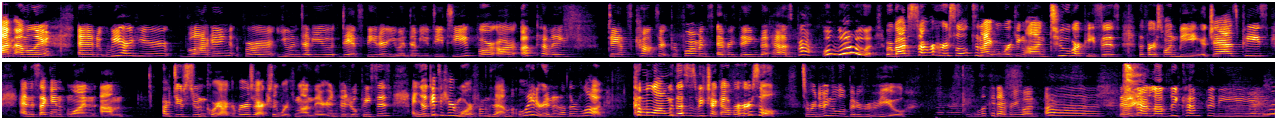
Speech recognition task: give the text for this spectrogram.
Emily. And we are here vlogging for UNW Dance Theater, UNWDT, for our upcoming dance concert performance, everything that has breath. Woo woo! We're about to start rehearsal. Tonight we're working on two of our pieces. The first one being a jazz piece, and the second one, um, our two student choreographers are actually working on their individual pieces, and you'll get to hear more from them later in another vlog. Come along with us as we check out rehearsal. So we're doing a little bit of review. Look at everyone. Oh, there's our lovely company.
